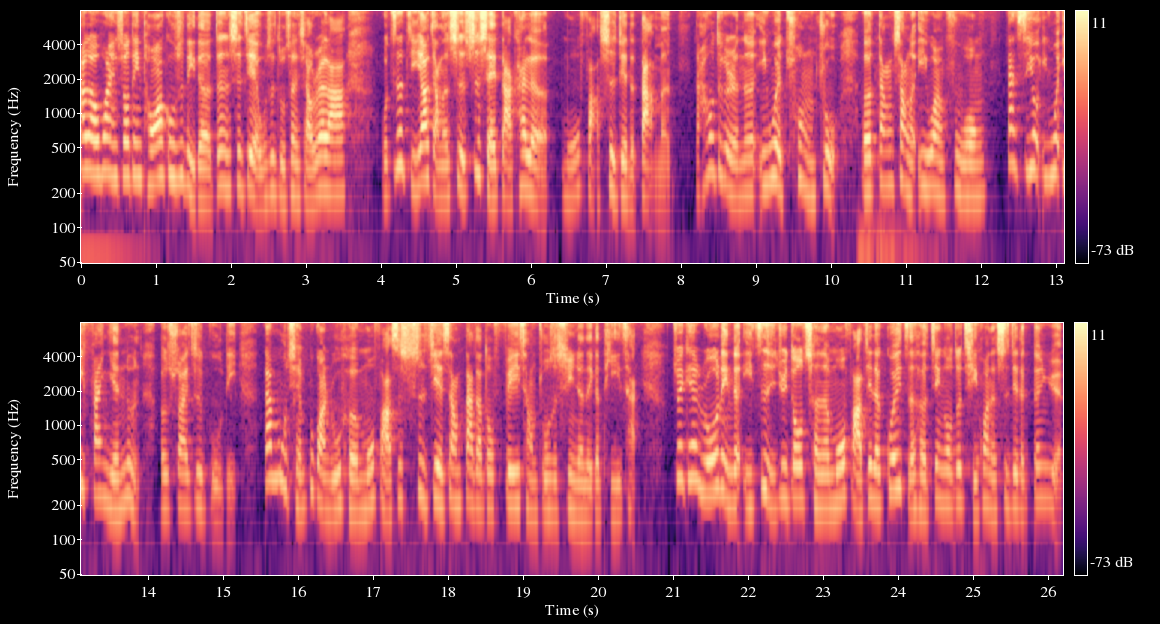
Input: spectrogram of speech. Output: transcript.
Hello，欢迎收听童话故事里的真实世界，我是主持人小瑞啦。我这集要讲的是是谁打开了魔法世界的大门。然后这个人呢，因为创作而当上了亿万富翁，但是又因为一番言论而摔至谷底。但目前不管如何，魔法是世界上大家都非常着实吸引人的一个题材。J.K. 罗琳的一字一句都成了魔法界的规则和建构这奇幻的世界的根源。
